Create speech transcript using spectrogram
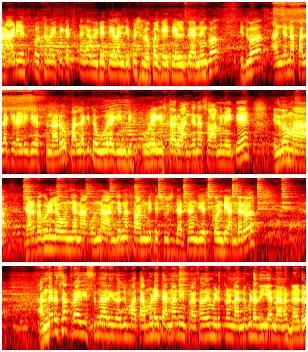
మన ఆడియన్స్ కోసం అయితే ఖచ్చితంగా వీడియో తీయాలని చెప్పేసి లోపలికి అయితే వెళ్ళిపోయాను. ఇంకో ఇదిగో అంజన్న పల్లకి రెడీ చేస్తున్నారు. పల్లకితో ఊరేగింపి ఊరేగిస్తారు అంజన స్వామిని అయితే ఇదిగో మా గర్భగుడిలో ఉన్న ఉన్న అంజన్న స్వామిని అయితే చూసి దర్శనం చేసుకోండి అందరూ. అందరూ సర్ప్రైజ్ ఇస్తున్నారు ఈరోజు. మా తమ్ముడు అయితే అన్న నేను ప్రసాదం పెడుతున్నాను నన్ను కూడా తీయన్నాను అన్నాడు.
